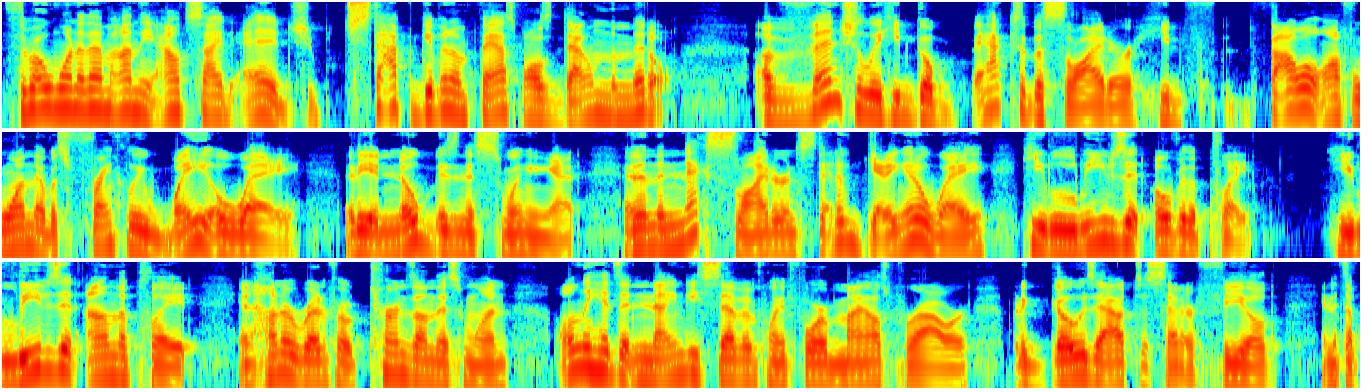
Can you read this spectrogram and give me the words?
Throw one of them on the outside edge. Stop giving him fastballs down the middle. Eventually, he'd go back to the slider. He'd foul off one that was frankly way away that he had no business swinging at. And then the next slider, instead of getting it away, he leaves it over the plate. He leaves it on the plate, and Hunter Renfroe turns on this one, only hits at 97.4 miles per hour, but it goes out to center field, and it's a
